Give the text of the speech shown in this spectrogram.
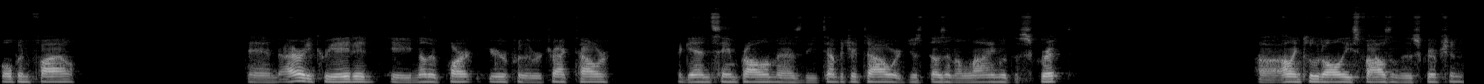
Open File, and I already created another part here for the retract tower. Again, same problem as the temperature tower, it just doesn't align with the script. Uh, I'll include all these files in the description,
